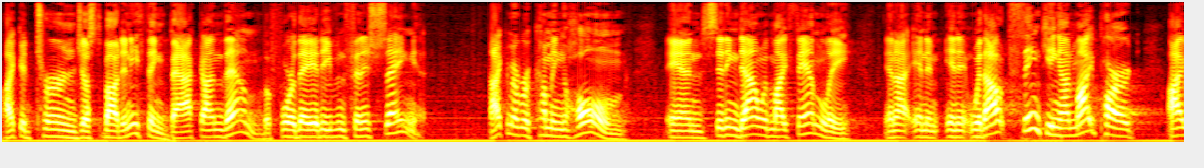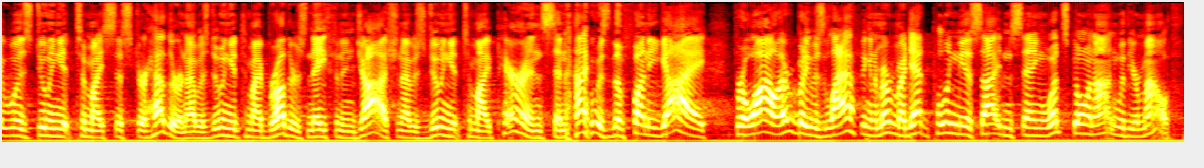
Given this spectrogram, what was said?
I could turn just about anything back on them before they had even finished saying it. I can remember coming home and sitting down with my family. And, I, and, and it, without thinking on my part, I was doing it to my sister Heather, and I was doing it to my brothers Nathan and Josh, and I was doing it to my parents, and I was the funny guy. For a while, everybody was laughing, and I remember my dad pulling me aside and saying, What's going on with your mouth?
